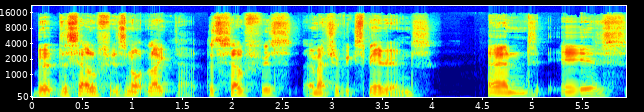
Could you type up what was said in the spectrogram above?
But the self is not like that. The self is a matter of experience and is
